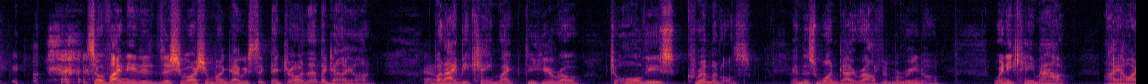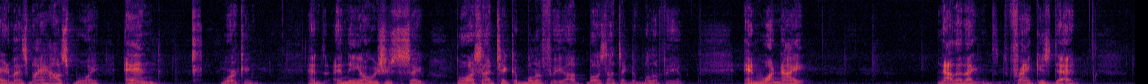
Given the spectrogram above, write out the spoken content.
so if I needed a dishwasher, and one guy was sick, they'd throw another guy on. Oh, but I became like the hero to all these criminals. And this one guy, Ralphie Marino, when he came out, I hired him as my houseboy and working. And and he always used to say, Boss, I'd take a bullet for you. Boss, I'd take a bullet for you. And one night, now that I Frank is dead,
